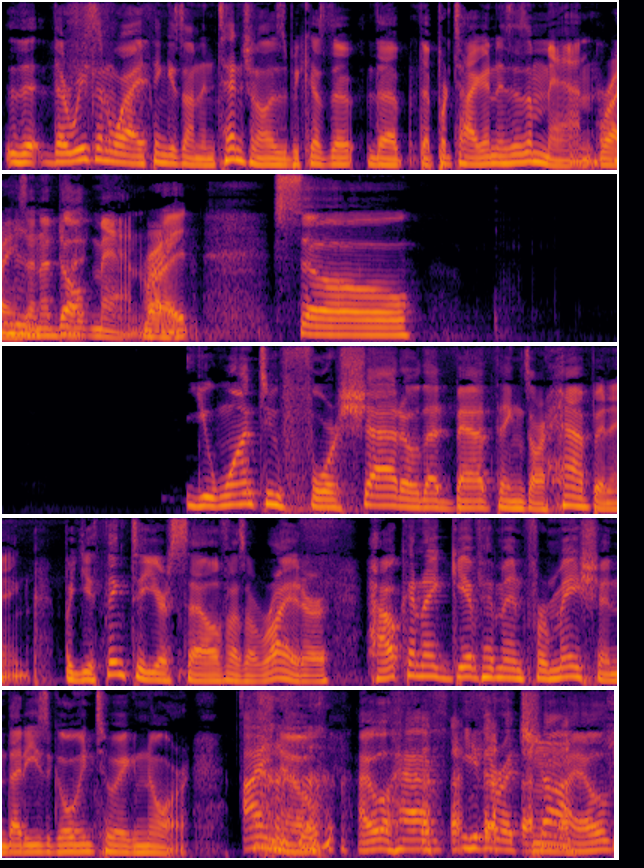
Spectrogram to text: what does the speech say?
the, the reason why I think is unintentional is because the, the, the protagonist is a man. Right. He's an adult man, right? Right. So you want to foreshadow that bad things are happening, but you think to yourself as a writer, how can I give him information that he's going to ignore? I know I will have either a child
